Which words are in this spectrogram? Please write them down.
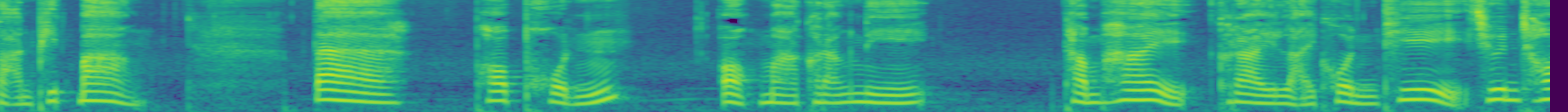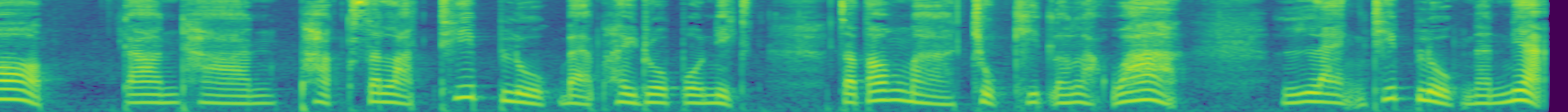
สารพิษบ้าง แต่พอผลออกมาครั้งนี้ทำให้ใครหลายคนที่ชื่นชอบ การทานผักสลัดที่ปลูกแบบไฮโดรโปนิกส์จะต้องมาฉุกคิดแล้วล่ะว่า แหล่งที่ปลูกนั้นเนี่ย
